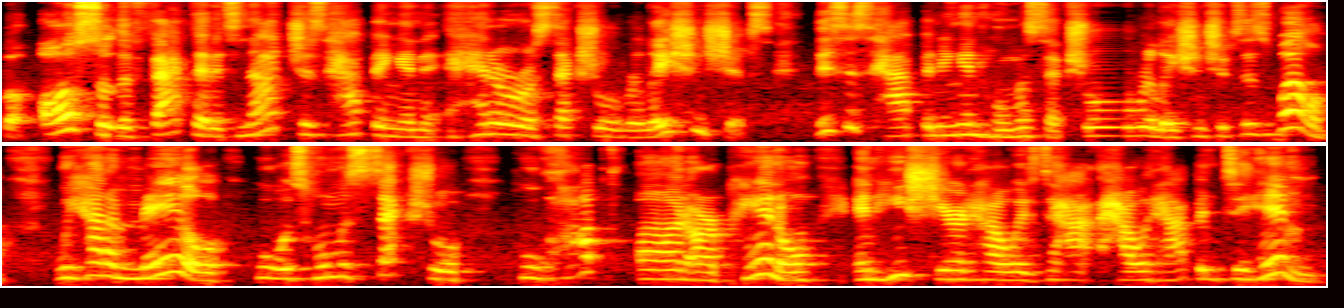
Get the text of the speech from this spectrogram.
But also the fact that it's not just happening in heterosexual relationships, this is happening in homosexual relationships as well. We had a male who was homosexual who hopped on our panel and he shared how it's how it happened to him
